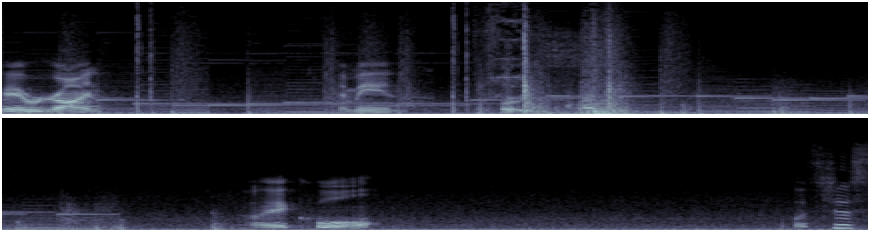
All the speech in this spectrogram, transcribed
Okay, we're gone. I mean, close. Okay, cool. Let's just,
